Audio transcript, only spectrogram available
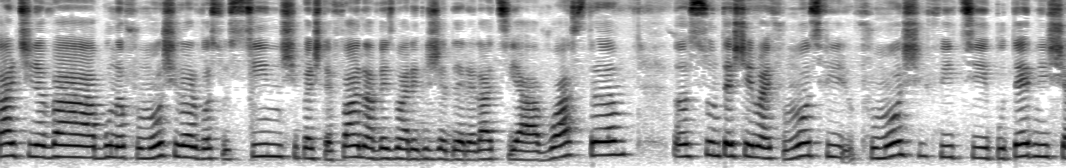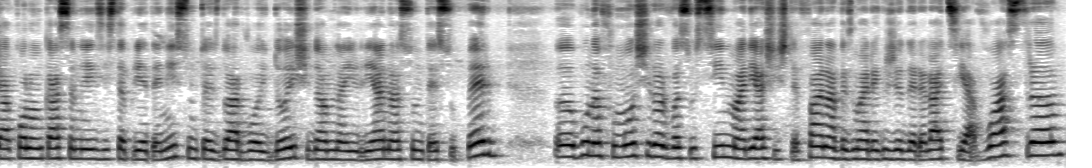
altcineva bună frumoșilor, vă susțin și pe Ștefan, aveți mare grijă de relația voastră, uh, sunteți cei mai frumoși, fi, frumoși, fiți puternici și acolo în casă nu există prietenii, sunteți doar voi doi și doamna Iuliana sunteți superbi. Bună frumoșilor, vă susțin Maria și Ștefan, aveți mare grijă de relația voastră.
